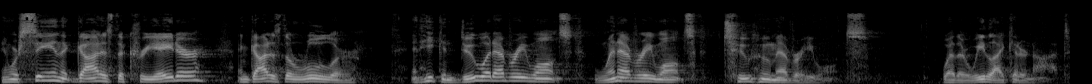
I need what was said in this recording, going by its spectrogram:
And we're seeing that God is the creator and God is the ruler, and he can do whatever he wants, whenever he wants, to whomever he wants, whether we like it or not.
